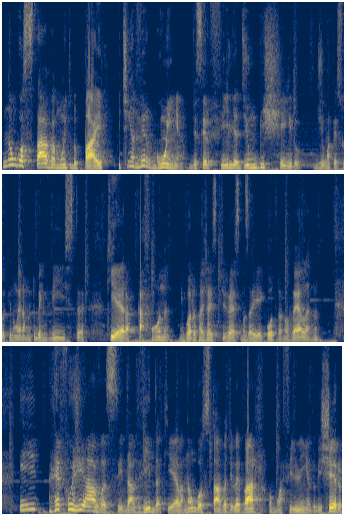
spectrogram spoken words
não gostava muito do pai e tinha vergonha de ser filha de um bicheiro, de uma pessoa que não era muito bem vista, que era cafona, embora nós já estivéssemos aí em outra novela, né? e refugiava-se da vida que ela não gostava de levar, como a filhinha do bicheiro,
